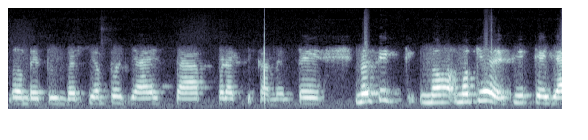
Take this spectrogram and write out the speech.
donde tu inversión pues ya está prácticamente, no es que, no, no quiere decir que ya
